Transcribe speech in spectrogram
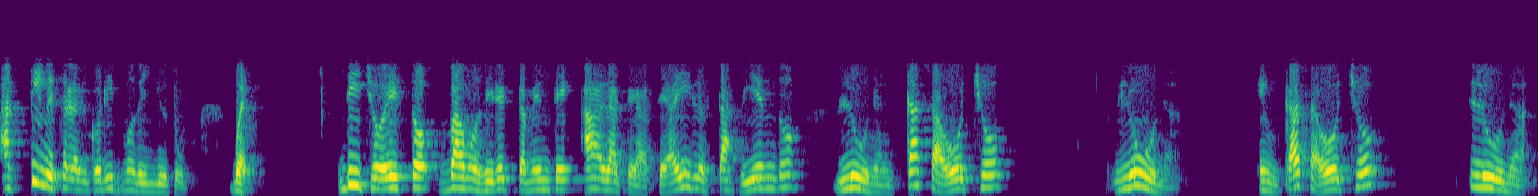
actives el algoritmo de YouTube. Bueno, dicho esto, vamos directamente a la clase. Ahí lo estás viendo Luna en casa 8, Luna en casa 8, Luna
